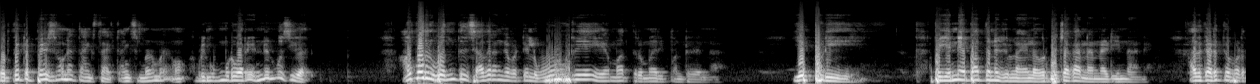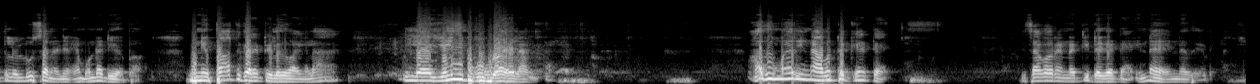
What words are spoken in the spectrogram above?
ஒருத்தட்ட பேசணுன்னே தேங்க்ஸ் தேங்க்ஸ் தேங்க்ஸ் மேடம் அப்படி கும்பிடுவார். என்னென்னு செய்வார். அவர் வந்து சதுரங்க வட்டையில் ஊரே ஏமாத்துற மாதிரி பண்ணுறேன்னு எப்படி? இப்போ என்னை பார்த்தேன்னு சொல்லலாம் இல்லை ஒரு பிச்சைக்காரன் நடின்னு நான். அதுக்கு அடுத்த படத்தில் லூசா நடி என் முன்னாடி வைப்பா உன்னை பார்த்து கரெக்ட் எழுதுவாங்களா? இல்லை எழுதிட்டு கூப்பிடுவாங்களான்னு. அது மாதிரி நான் அவர்கிட்ட கேட்டேன். சகோதரன் நட்டிகிட்ட கேட்டேன் என்ன என்னது? அப்படின்னு.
